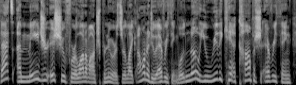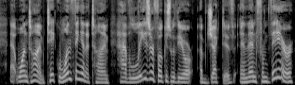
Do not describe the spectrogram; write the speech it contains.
That's a major issue for a lot of entrepreneurs. They're like, I want to do everything. Well, no, you really can't accomplish everything at one time. Take one thing at a time, have laser focus with your objective, and then from there,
